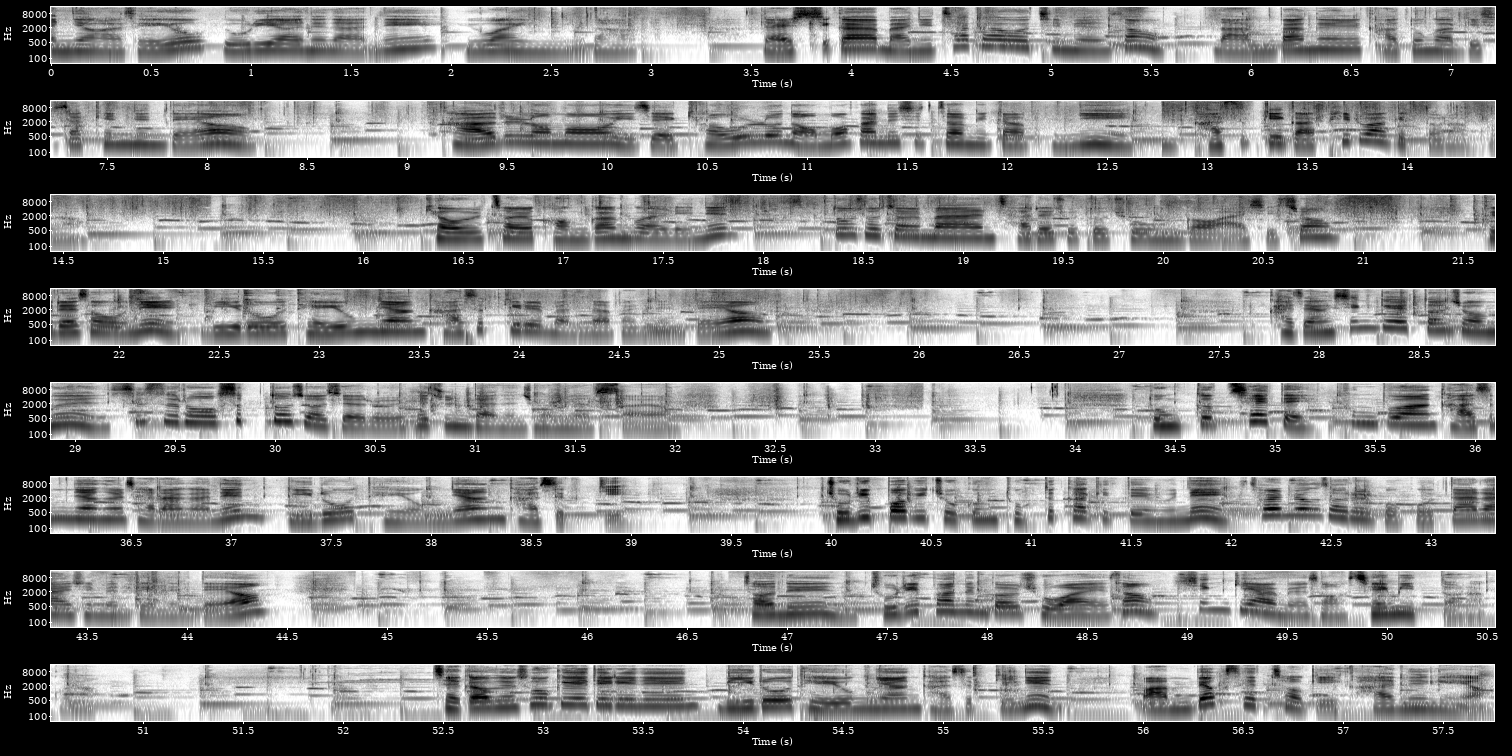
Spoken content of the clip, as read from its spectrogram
안녕하세요. 요리하는 아내 유아입니다. 날씨가 많이 차가워지면서 난방을 가동하기 시작했는데요. 가을을 넘어 이제 겨울로 넘어가는 시점이다 보니 가습기가 필요하겠더라고요. 겨울철 건강 관리는 습도 조절만 잘해줘도 좋은 거 아시죠? 그래서 오늘 미로 대용량 가습기를 만나봤는데요. 가장 신기했던 점은 스스로 습도 조절을 해준다는 점이었어요. 동급 최대 풍부한 가습량을 자랑하는 미로 대용량 가습기. 조리법이 조금 독특하기 때문에 설명서를 보고 따라하시면 되는데요. 저는 조립하는 걸 좋아해서 신기하면서 재미있더라고요. 제가 오늘 소개해드리는 미로 대용량 가습기는 완벽 세척이 가능해요.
